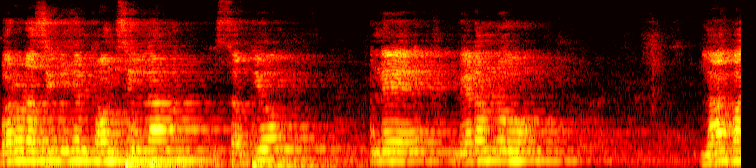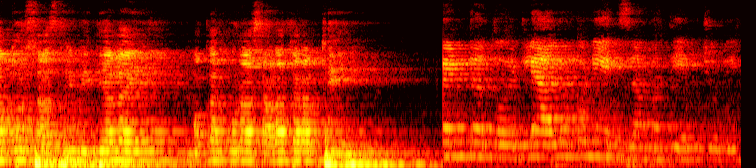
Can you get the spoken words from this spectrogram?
બરોડા સિટીઝન કાઉન્સિલના સભ્યો અને મેડમનું લાલ શાસ્ત્રી વિદ્યાલય મકરપુરા શાળા તરફથી. હતો એટલે આ લોકોની એક્ઝામ હતી એકચ્યુઅલી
